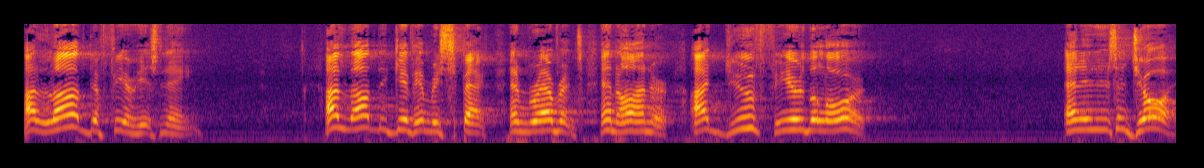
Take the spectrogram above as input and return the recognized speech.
I love to fear his name. I love to give him respect and reverence and honor. I do fear the Lord. And it is a joy.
